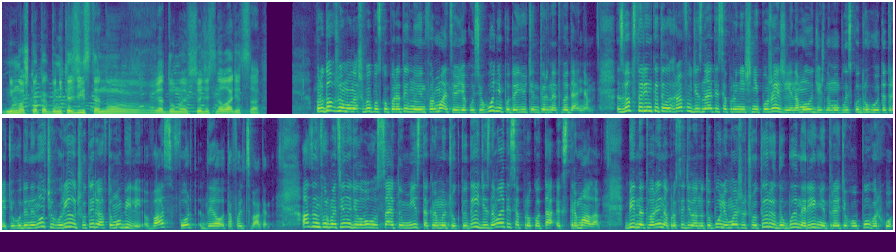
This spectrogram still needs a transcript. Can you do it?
немножко как бы неказисто, но я думаю, все здесь наладится. Продовжуємо наш випуск оперативною інформацією, яку сьогодні подають інтернет-видання. З веб-сторінки телеграфу дізнайтеся про нічні пожежі. На молодіжному близько 2 та 3 години ночі горіли чотири автомобілі: ВАЗ, Форд, Део та Фольксваген. А з інформаційно-ділового сайту міста Кременчук Тудей дізнавайтеся про кота екстремала. Бідна тварина просиділа на тополі майже чотири доби на рівні третього поверху.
